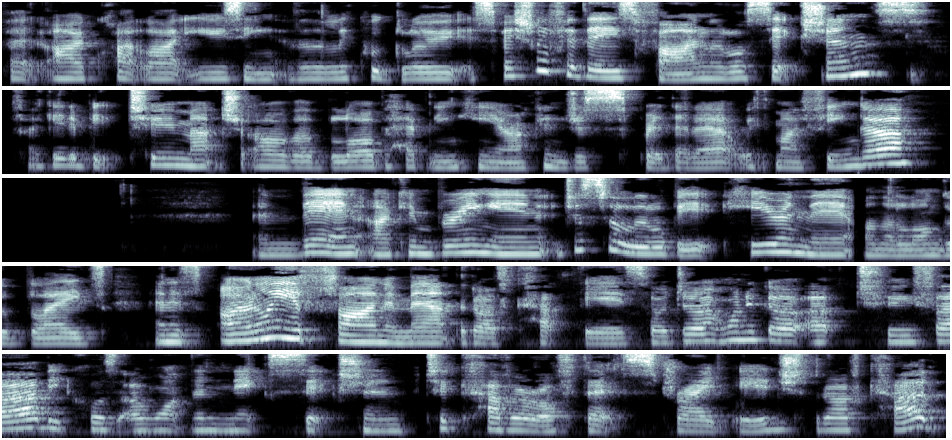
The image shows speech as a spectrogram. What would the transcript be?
but I quite like using the liquid glue especially for these fine little sections. If I get a bit too much of a blob happening here I can just spread that out with my finger and then I can bring in just a little bit here and there on the longer blades. And it's only a fine amount that I've cut there. So I don't want to go up too far because I want the next section to cover off that straight edge that I've cut.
